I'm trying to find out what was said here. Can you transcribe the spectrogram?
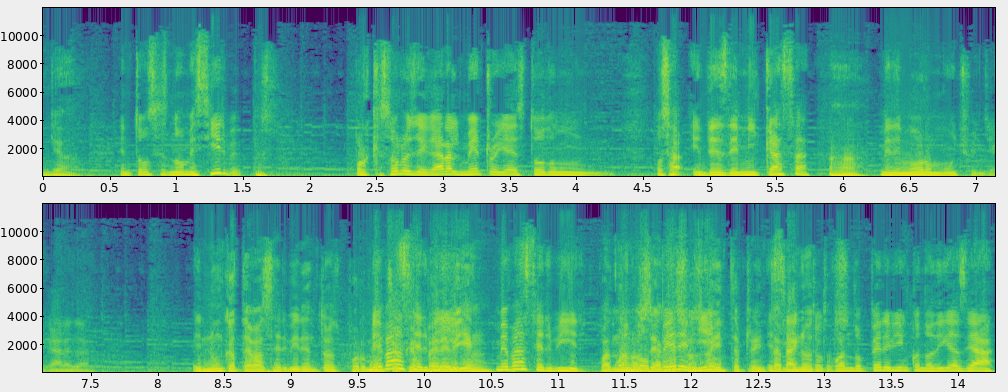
Ya. Entonces no me sirve, pues. Porque solo llegar al metro ya es todo un... O sea, desde mi casa Ajá. me demoro mucho en llegar allá. Y nunca te va a servir entonces por Me mucho va a que servir, opere bien. me va a servir. Cuando no sean opere esos bien, 20, 30 exacto, minutos. Cuando opere bien, cuando digas ya,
